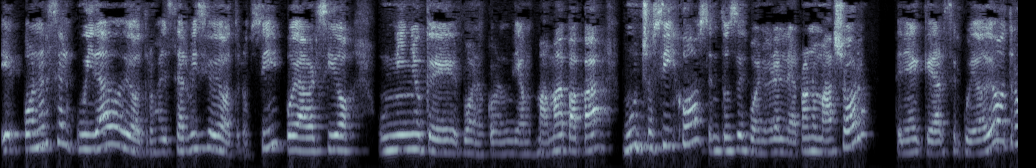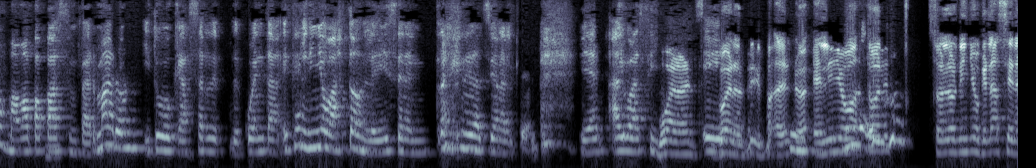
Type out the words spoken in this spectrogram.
eh, ponerse al cuidado de otros, al servicio de otros, ¿sí? Puede haber sido un niño que, bueno, con, digamos, mamá, papá, muchos hijos, entonces, bueno, era el hermano mayor, tenía que darse el cuidado de otros, mamá, papá se enfermaron y tuvo que hacer de, cuenta, este es el niño bastón, le dicen en transgeneracional, bien, algo así. Bueno, eh, bueno el niño bastón son los niños que nacen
